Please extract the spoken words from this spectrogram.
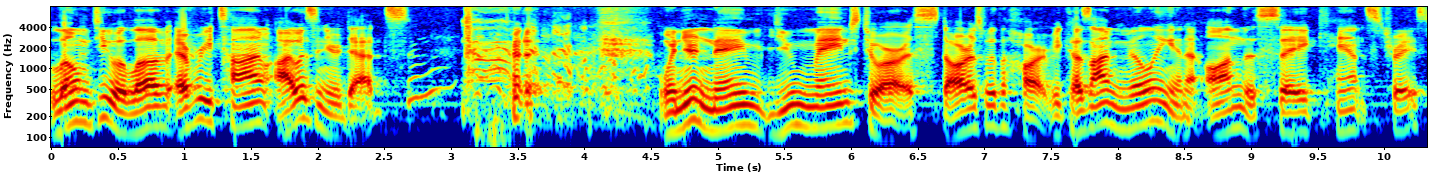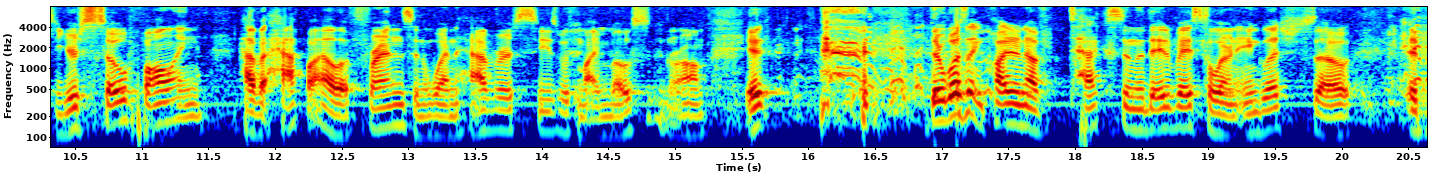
Loaned you a love every time I was in your dad's. when your name you mange to are stars with a heart, because I'm milling in it on the say can't trace. You're so falling, have a half isle of friends, and when Haver sees with my most Rom. It, there wasn't quite enough text in the database to learn English, so it,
